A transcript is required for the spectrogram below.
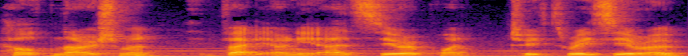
health nourishment. In fact, it only adds 0.230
